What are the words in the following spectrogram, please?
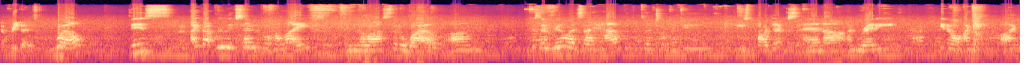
every day? Well, this I got really excited about my life in the last little while because I realized I have the potential to do these projects and uh, I'm ready. You know, I'm I'm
